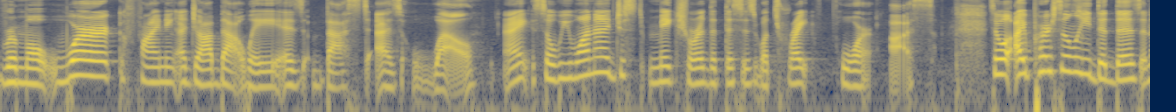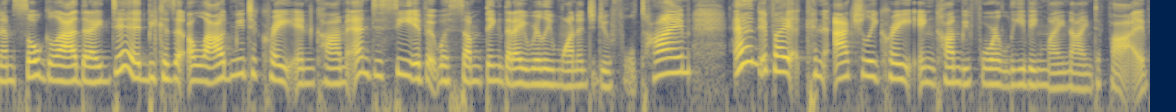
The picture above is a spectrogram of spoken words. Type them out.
remote work, finding a job that way is best as well right? So we want to just make sure that this is what's right for us. So I personally did this and I'm so glad that I did because it allowed me to create income and to see if it was something that I really wanted to do full time and if I can actually create income before leaving my 9 to 5.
